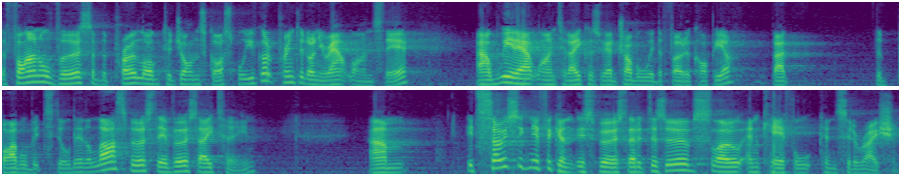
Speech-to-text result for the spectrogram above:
the final verse of the prologue to John's gospel. You've got it printed on your outlines there. Uh, weird outline today because we had trouble with the photocopier, but the Bible bit's still there. The last verse there, verse 18. Um, it's so significant, this verse, that it deserves slow and careful consideration.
